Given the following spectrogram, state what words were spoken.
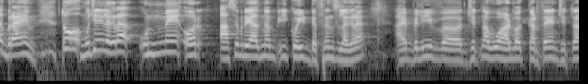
Abraham तो मुझे नहीं लग रहा उनमें और आसिम रियाज में भी कोई डिफरेंस लग रहा है। आई बिलीव uh, जितना वो हार्डवर्क करते हैं जितना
